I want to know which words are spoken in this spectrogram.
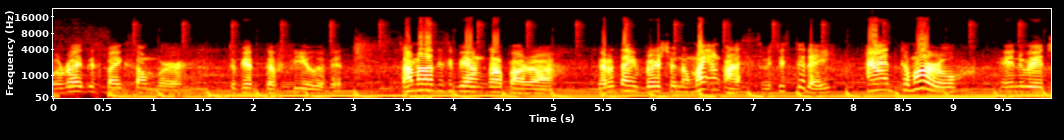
We'll ride this bike somewhere to get the feel of it. Sama natin si Bianca para meron tayong version ng My Angkas, which is today. And tomorrow, in which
